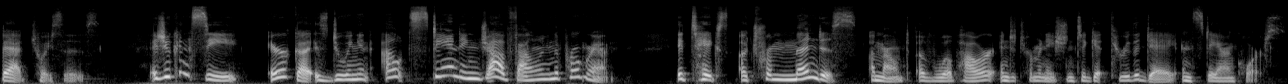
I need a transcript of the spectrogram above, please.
bad choices. As you can see, Erica is doing an outstanding job following the program. It takes a tremendous amount of willpower and determination to get through the day and stay on course.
